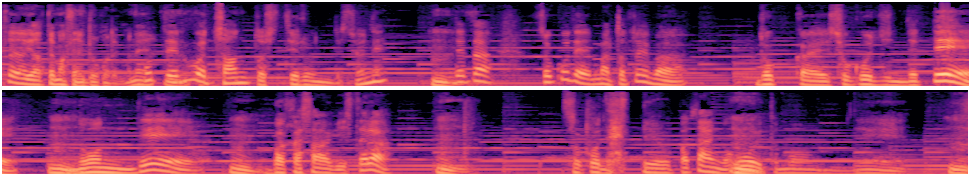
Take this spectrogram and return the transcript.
それはやってますね、どこでもね。ホテルはちゃんとしてるんですよね。うん、で、ただ、そこで、まあ、例えば、どっかへ食事に出て、うん、飲んで、うん、バカ騒ぎしたら、うん、そこでっていうパターンが多いと思うんで、うん、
